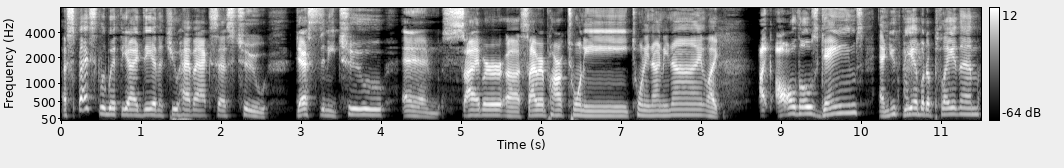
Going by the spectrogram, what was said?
especially with the idea that you have access to Destiny 2 and Cyber uh Cyberpunk 20 2099 like like all those games and you'd be able to play them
